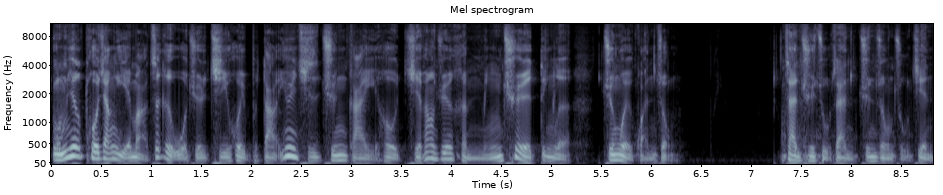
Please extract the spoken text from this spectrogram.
我们就脱缰野马，这个我觉得机会不大。因为其实军改以后，解放军很明确定了军委管总、战区主战、军种主建。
